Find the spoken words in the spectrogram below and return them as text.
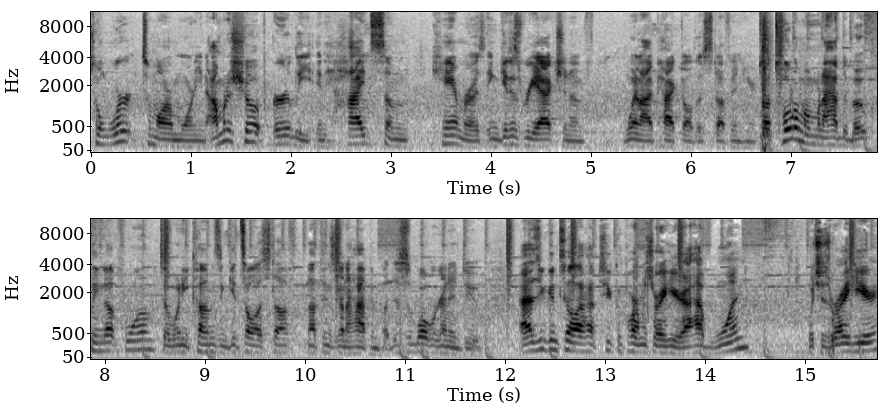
to work tomorrow morning. I'm to show up early and hide some cameras and get his reaction of when I packed all this stuff in here. So I told him I'm gonna have the boat cleaned up for him. So when he comes and gets all his stuff, nothing's gonna happen. But this is what we're gonna do. As you can tell, I have two compartments right here. I have one, which is right here.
